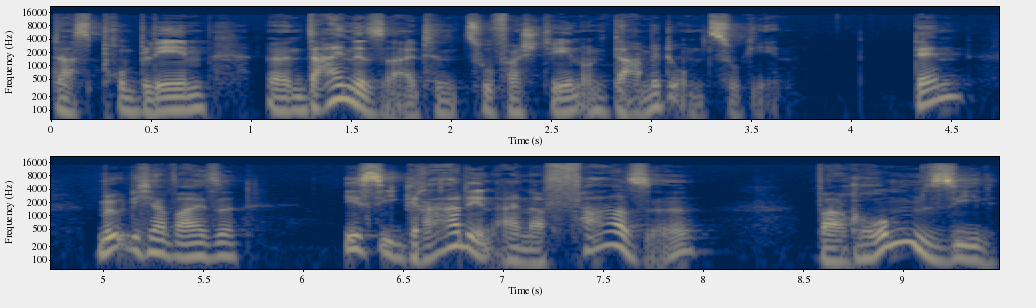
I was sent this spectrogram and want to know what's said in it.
das Problem, äh, deine Seite zu verstehen und damit umzugehen. Denn möglicherweise ist sie gerade in einer Phase, warum sie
